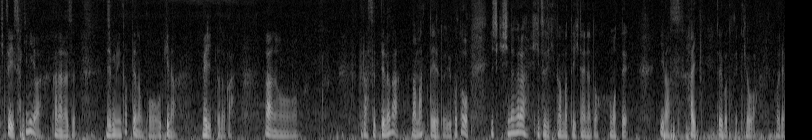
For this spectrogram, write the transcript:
ー、きつい先には必ず自分にとってのこう大きなメリットとか、あのプラスっていうのが、ま、待っているということを意識しながら引き続き頑張っていきたいなと思っています。はいということで今日はこれで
